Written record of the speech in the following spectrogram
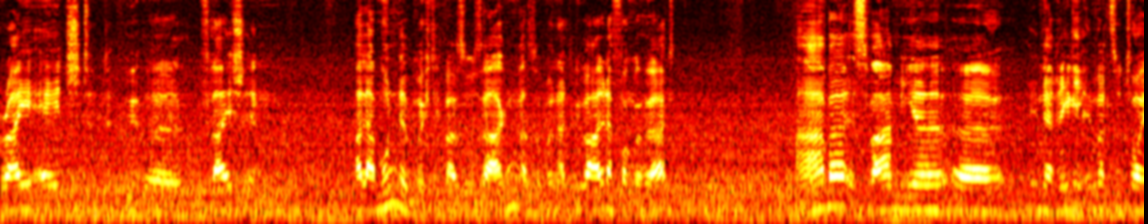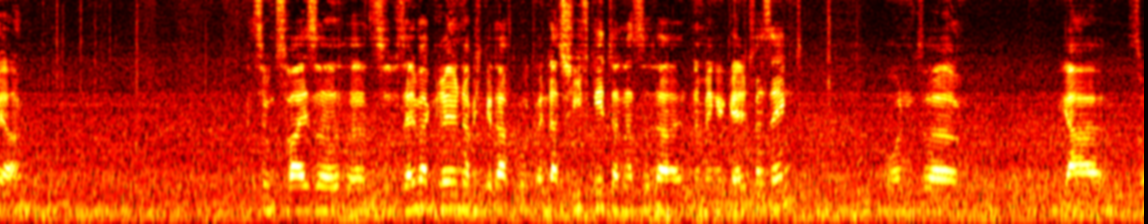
Dry-Aged äh, Fleisch in aller Munde, möchte ich mal so sagen. Also man hat überall davon gehört. Aber es war mir äh, in der Regel immer zu teuer beziehungsweise äh, zu selber grillen habe ich gedacht, gut, wenn das schief geht, dann hast du da eine Menge Geld versenkt. Und äh, ja, so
